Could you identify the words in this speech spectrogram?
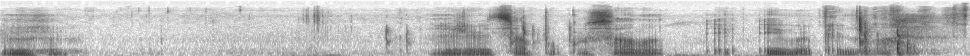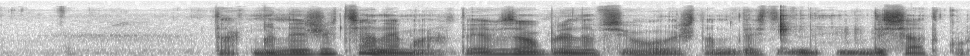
Угу. Живця покусала і, і виплюнула. Так, в мене живця нема. То я взяв, блін, всього лиш там десятку.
